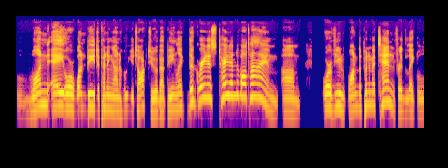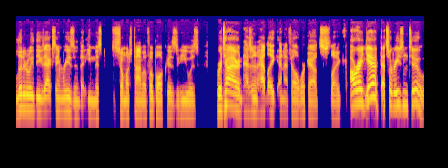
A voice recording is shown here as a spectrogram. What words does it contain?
one A or one B, depending on who you talk to, about being like the greatest tight end of all time. Um, or if you wanted to put him at 10 for like literally the exact same reason that he missed so much time of football because he was retired and hasn't had like NFL workouts. Like, all right, yeah, that's a reason too.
